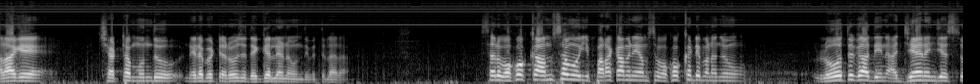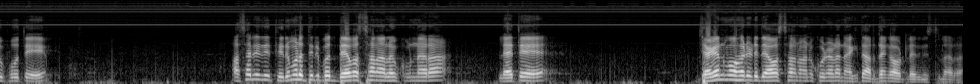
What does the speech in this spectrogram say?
అలాగే చట్టం ముందు నిలబెట్టే రోజు దగ్గరలోనే ఉంది మిత్రులారా. అసలు ఒక్కొక్క అంశం ఈ పరకామణి అంశం ఒక్కొక్కటి మనము లోతుగా దీన్ని అధ్యయనం చేస్తూ పోతే అసలు ఇది తిరుమల తిరుపతి దేవస్థానాలు అనుకున్నారా? లేతే జగన్మోహన్ రెడ్డి దేవస్థానం అనుకున్నాడా? నాకైతే అర్థం కావట్లేదు మిస్తున్నారా?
